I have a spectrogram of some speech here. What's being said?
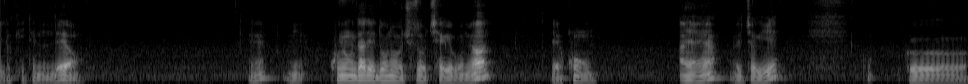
이렇게 됐는데요. 예? 예. 공용달의 논어 주소책에 보면 예, 공 아니 아니요 저기 그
